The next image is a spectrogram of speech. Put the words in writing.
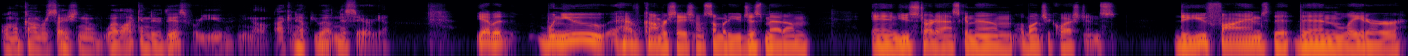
on the conversation of, well, I can do this for you. You know, I can help you out in this area. Yeah, but when you have a conversation with somebody, you just met them, and you start asking them a bunch of questions, do you find that then later,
